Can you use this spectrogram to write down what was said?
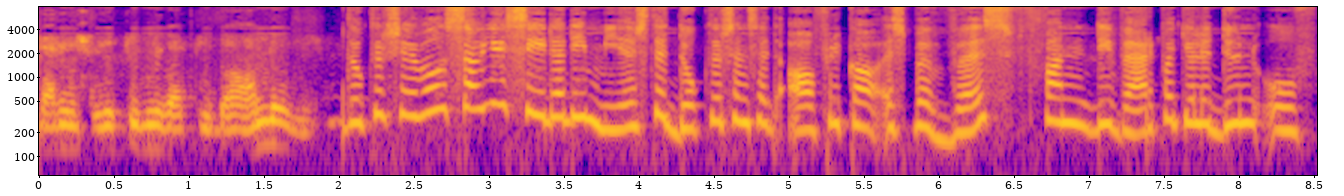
anders weet jy nie wat jy behandel nie. Dokter Shevel, sou jy sê dat die meeste dokters in Suid-Afrika is bewus van die werk wat julle doen of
